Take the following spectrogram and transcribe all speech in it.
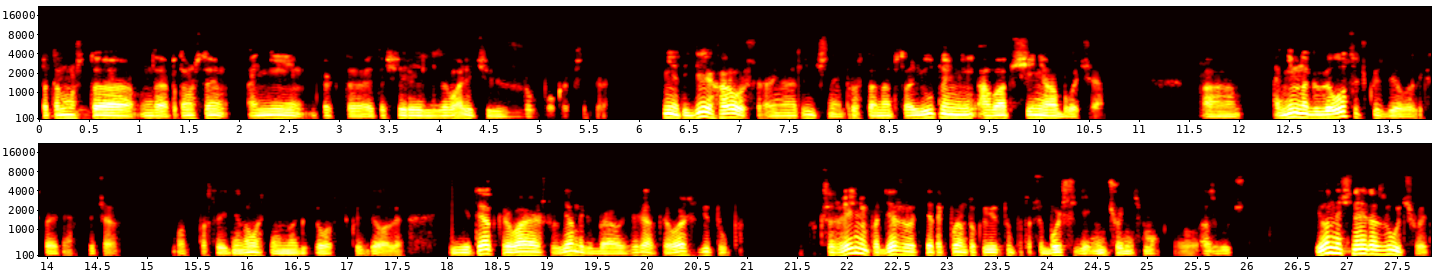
Потому что, да, потому что они как-то это все реализовали через жопу, как всегда. Нет, идея хорошая, она отличная, просто она абсолютно не, а вообще не рабочая. А, они многоголосочку сделали, кстати, сейчас. Вот последние новости, они многоголосочку сделали. И ты открываешь в Яндекс браузере, открываешь YouTube. К сожалению, поддерживает, я так понял, только YouTube, потому что больше я ничего не смог э, озвучить. И он начинает озвучивать.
